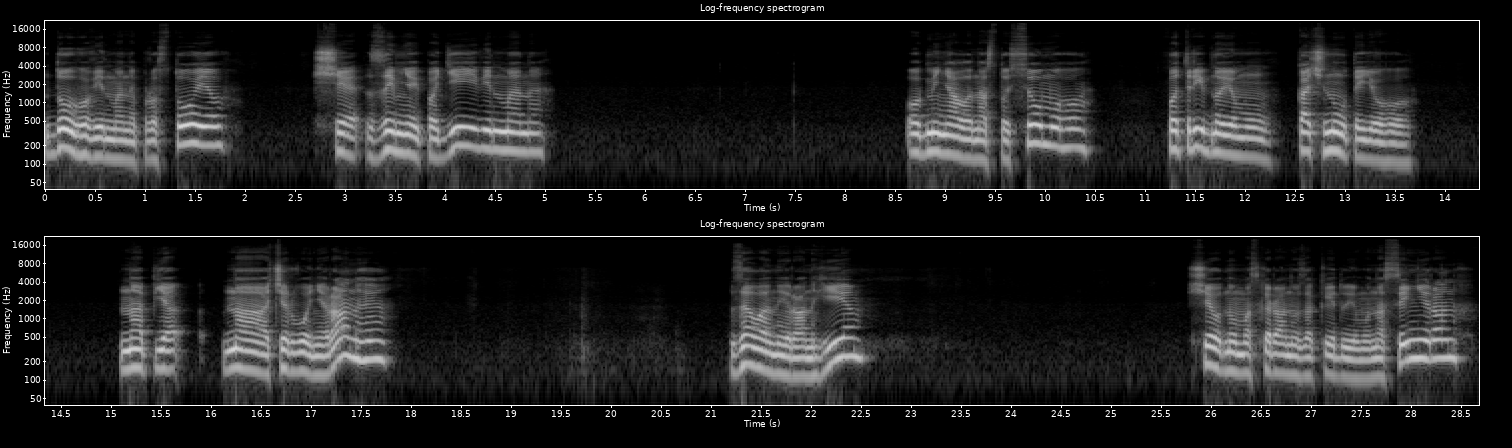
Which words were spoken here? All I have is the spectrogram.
Довго він мене простояв. Ще зимньої події він мене. Обміняли на 107-го. Потрібно йому качнути його на, п'я... на червоні ранги. Зелений ранг є. Ще одну маскарану закидуємо на синій ранг.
